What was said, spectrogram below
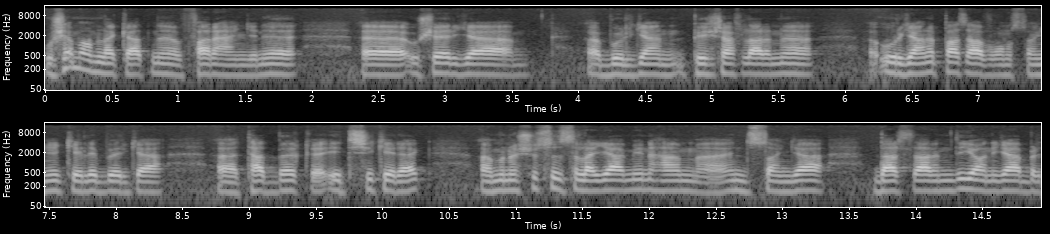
o'sha mamlakatni farhangini e, o'sha yerga bo'lgan peshraftlarini o'rganib past afg'onistonga kelib bu yerga tadbiq etishi kerak. Mana shu silsilaga men ham hindistonga darslarimni yoniga bir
